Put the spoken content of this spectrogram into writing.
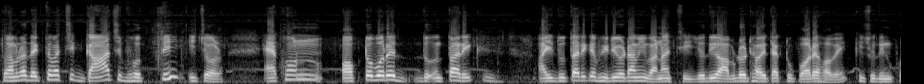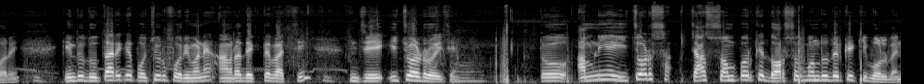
তো আমরা দেখতে পাচ্ছি গাছ ভর্তি ইচড়। এখন অক্টোবরের দু তারিখ, আজ দু তারিখে ভিডিওটা আমি বানাচ্ছি, যদিও আপলোড হয়তো একটু পরে হবে, কিছুদিন পরে। কিন্তু দু তারিখে প্রচুর পরিমাণে আমরা দেখতে পাচ্ছি যে ইচড় রয়েছে। তো আপনি এই ইচড় চাষ সম্পর্কে দর্শক বন্ধুদেরকে কি বলবেন?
